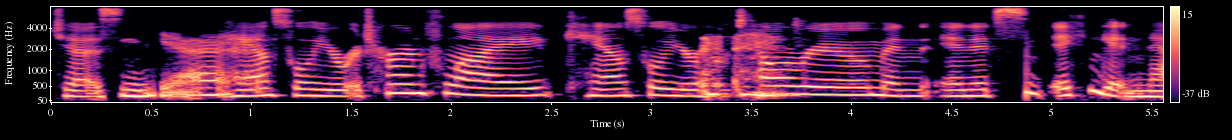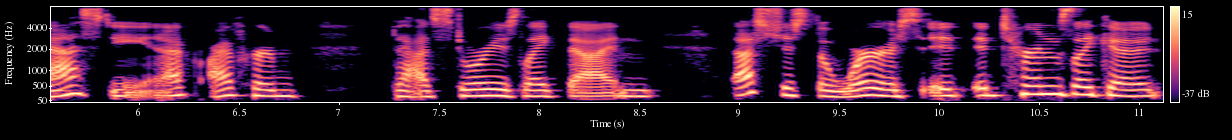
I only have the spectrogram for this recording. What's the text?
just yeah. cancel your return flight, cancel your hotel room, and and it's it can get nasty. And I've I've heard bad stories like that, and that's just the worst. It it turns like a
